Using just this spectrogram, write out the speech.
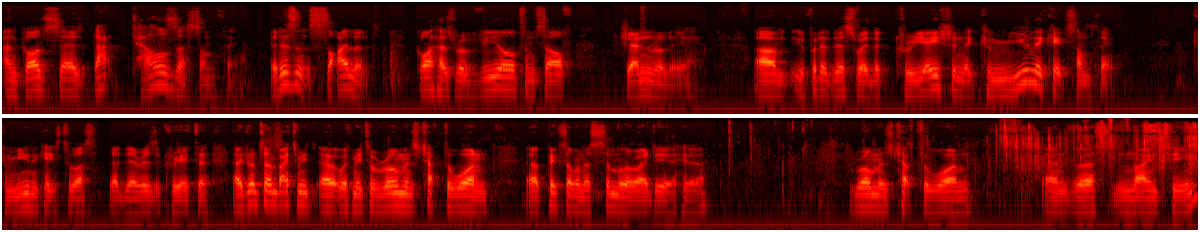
And God says that tells us something. It isn't silent. God has revealed himself generally. Um, you put it this way the creation, it communicates something. Communicates to us that there is a creator. Uh, do you want to turn back to me, uh, with me to Romans chapter 1? Uh, picks up on a similar idea here. Romans chapter 1 and verse 19.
